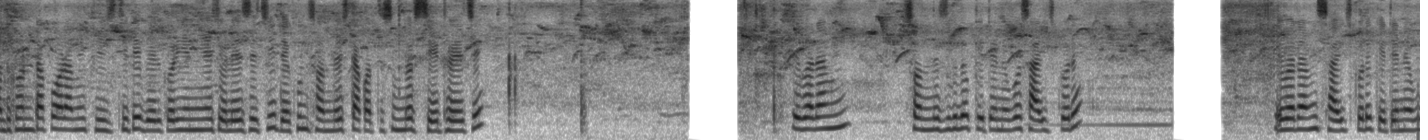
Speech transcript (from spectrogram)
আধ ঘণ্টা পর আমি ফ্রিজ থেকে বের করিয়ে নিয়ে চলে এসেছি। দেখুন সন্দেশটা কত সুন্দর সেট হয়েছে। এবার আমি সন্দেশগুলো কেটে নেব সাইজ করে। এবার আমি সাইজ করে কেটে নেব।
